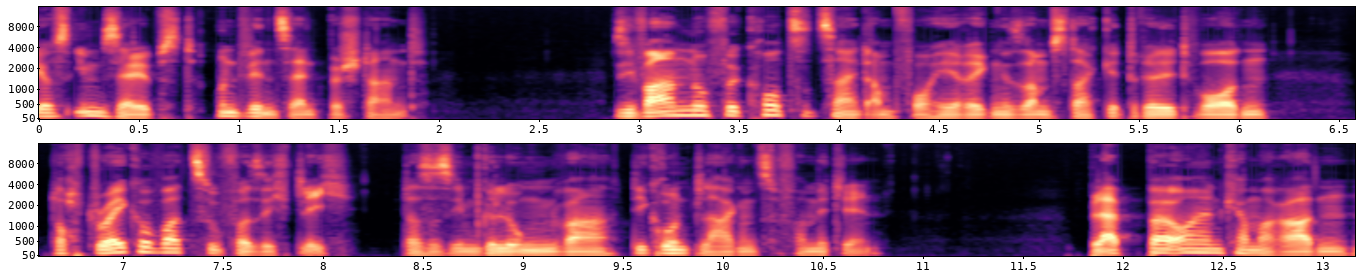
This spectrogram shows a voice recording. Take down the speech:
die aus ihm selbst und Vincent bestand. Sie waren nur für kurze Zeit am vorherigen Samstag gedrillt worden, doch Draco war zuversichtlich, dass es ihm gelungen war, die Grundlagen zu vermitteln. Bleibt bei euren Kameraden,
